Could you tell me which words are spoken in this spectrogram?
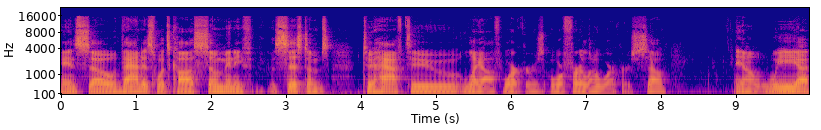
And so that is what's caused so many systems to have to lay off workers or furlough workers. So, you know, we uh,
